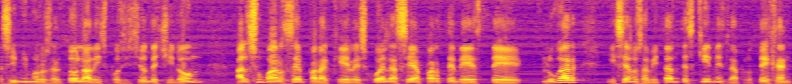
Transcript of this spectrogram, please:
Asimismo resaltó la disposición de Chilón al sumarse para que la escuela sea parte de este lugar y sean los habitantes quienes la protejan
